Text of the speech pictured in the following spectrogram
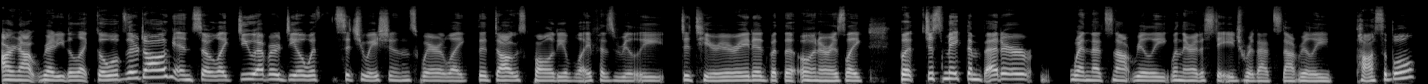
are not ready to let go of their dog. And so, like, do you ever deal with situations where like the dog's quality of life has really deteriorated, but the owner is like, but just make them better when that's not really, when they're at a stage where that's not really possible?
